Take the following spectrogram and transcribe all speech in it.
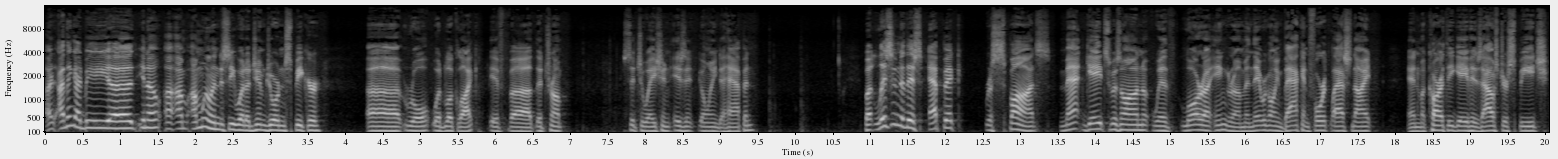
I, I, think I'd be, uh, you know, I'm, I'm willing to see what a Jim Jordan Speaker uh, role would look like if uh, the Trump situation isn't going to happen. But listen to this epic response. Matt Gaetz was on with Laura Ingraham, and they were going back and forth last night and McCarthy gave his ouster speech,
